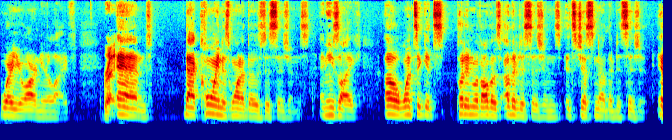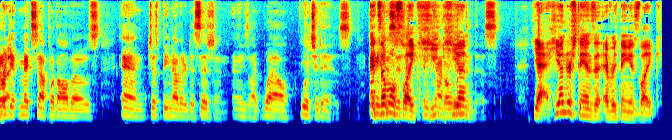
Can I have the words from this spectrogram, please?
where you are in your life Right. and that coin is one of those decisions and he's like oh once it gets put in with all those other decisions it's just another decision it'll Right. get mixed up with all those and just be another decision and he's like well which it is It's almost like he- he lead un- to this yeah, he understands that everything is like,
